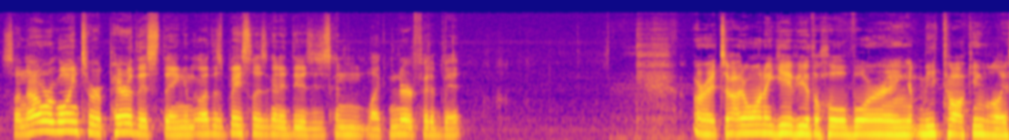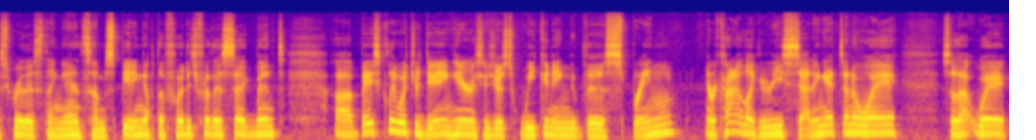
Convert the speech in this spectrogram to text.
So now we're going to repair this thing, and what this basically is going to do is it's just going to like nerf it a bit. Alright, so I don't want to give you the whole boring me talking while I screw this thing in, so I'm speeding up the footage for this segment. Uh, basically what you're doing here is you're just weakening the spring, or kind of like resetting it in a way, so that way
